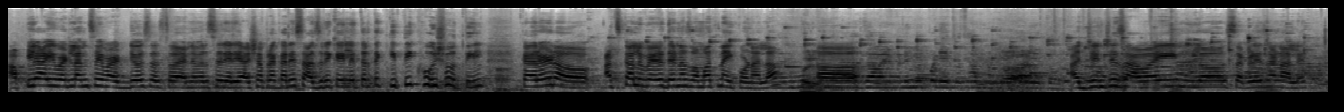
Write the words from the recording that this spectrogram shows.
आपल्या आईवडिलांचे वाढदिवस असो ॲनिव्हर्सरी अशा प्रकारे साजरी केले तर ते किती खुश होतील. कारण आजकाल वेळ देणं जमत नाही कोणाला. आजींचे जावाई मुलं सगळेजण आलेत.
